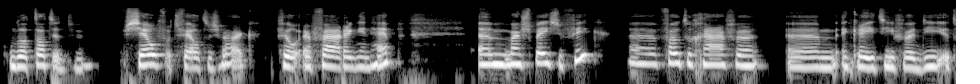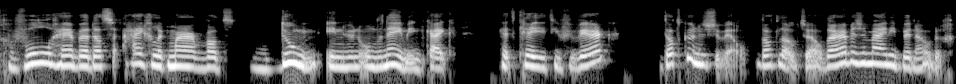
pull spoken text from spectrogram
omdat dat het, zelf het veld is waar ik veel ervaring in heb. Um, maar specifiek uh, fotografen um, en creatieven die het gevoel hebben dat ze eigenlijk maar wat doen in hun onderneming. Kijk, het creatieve werk, dat kunnen ze wel. Dat loopt wel. Daar hebben ze mij niet bij nodig.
